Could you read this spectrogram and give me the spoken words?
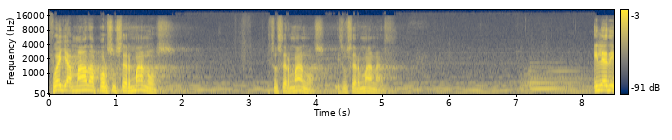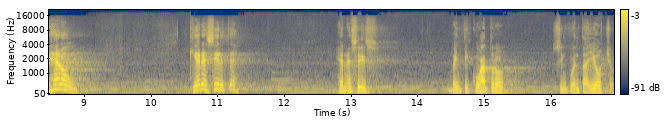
fue llamada por sus hermanos, sus hermanos y sus hermanas. Y le dijeron, ¿quieres irte? Génesis 24, 58.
